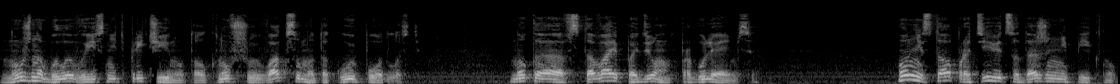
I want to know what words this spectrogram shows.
Нужно было выяснить причину, толкнувшую Ваксу на такую подлость. «Ну-ка, вставай, пойдем прогуляемся». Он не стал противиться, даже не пикнул.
